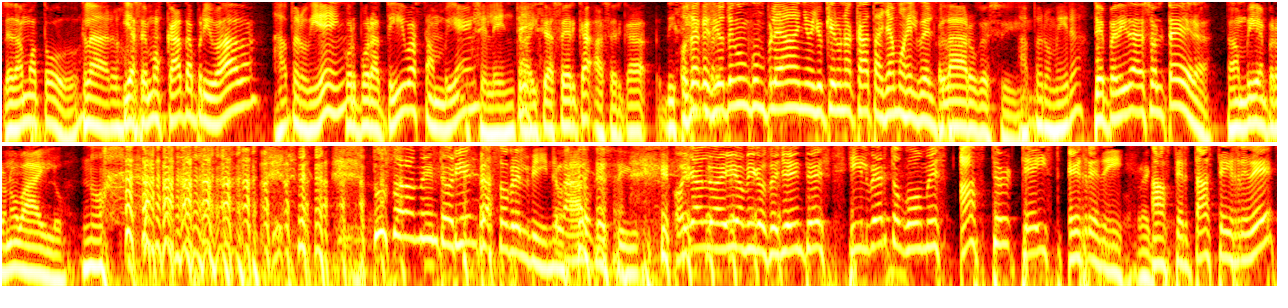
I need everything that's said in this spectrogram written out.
le damos a todo. Claro. Y hacemos cata privada. Ah, pero bien. Corporativas también. Excelente. Ahí se acerca, acerca. O sea que si yo tengo un cumpleaños, yo quiero una cata, llamo a Gilberto. Claro que sí. Ah, pero mira. Despedida de soltera, también, pero no bailo. No. Tú solamente orientas sobre el vino. Claro que sí. Óiganlo ahí, amigos oyentes. Gilberto Gómez, Aftertaste RD. Aftertaste RD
